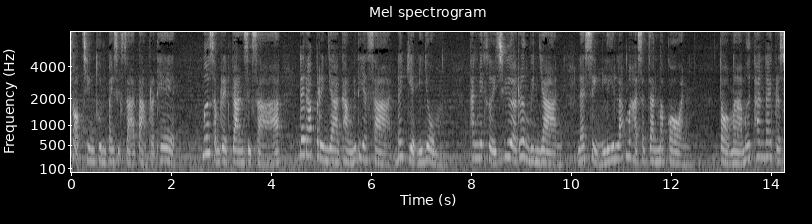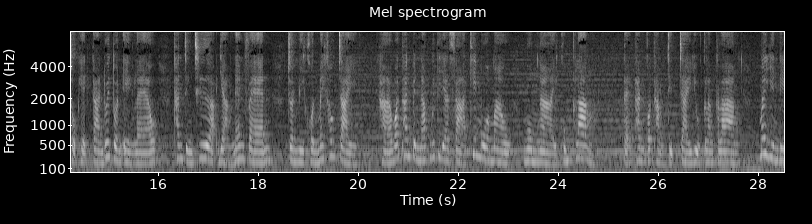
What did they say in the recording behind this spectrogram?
สอบชิงทุนไปศึกษาต่างประเทศ เมื่อสำเร็จการศึกษาได้รับปริญญาทางวิทยาศาสตร์ ได้เกียรตินิยม ท่านไม่เคยเชื่อเรื่องวิญญาณ และสิ่งลี้ลับมหัศจรรย์มาก่อน ต่อมาเมื่อท่านได้ประสบเหตุการณ์ด้วยตนเองแล้ว ท่านจึงเชื่ออย่างแน่นแฟ้น จนมีคนไม่เข้าใจ หาว่าท่านเป็นนักวิทยาศาสตร์ที่มัวเมา งมงาย คุ้มคลั่ง แต่ท่านก็ทำจิตใจอยู่กลางๆ ไม่ยินดี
